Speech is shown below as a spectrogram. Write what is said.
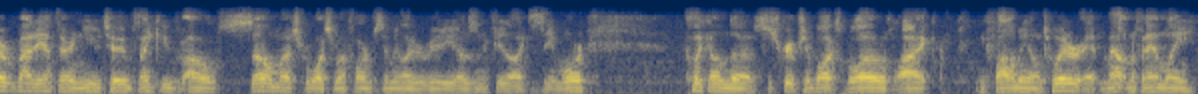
everybody out there on YouTube. Thank you all so much for watching my Farm Simulator videos. And if you'd like to see more, click on the subscription box below. Like, you follow me on Twitter at Mountain Family.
